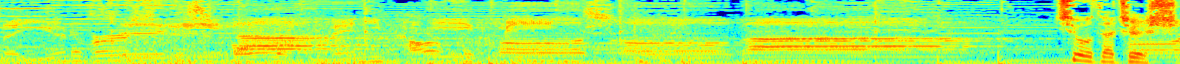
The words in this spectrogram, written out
the universe is full of many powerful beings. 就在这时，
